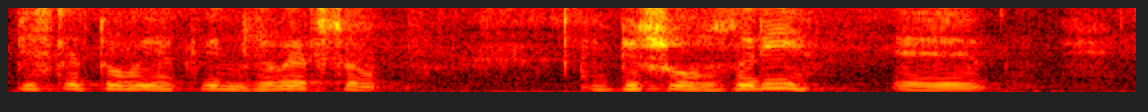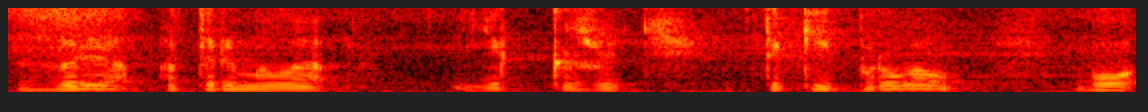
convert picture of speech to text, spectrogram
Після того, як він завершив, пішов в зорі, е, зоря отримала, як кажуть, такий провал, бо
